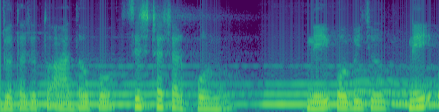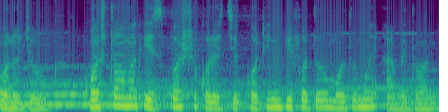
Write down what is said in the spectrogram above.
যথাযথ আদব ও শিষ্টাচারপূর্ণ নেই অভিযোগ, নেই অনুযোগ। কষ্ট আমাকে স্পর্শ করেছে কঠিন বিপদ ও মধুময় আবেদন।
